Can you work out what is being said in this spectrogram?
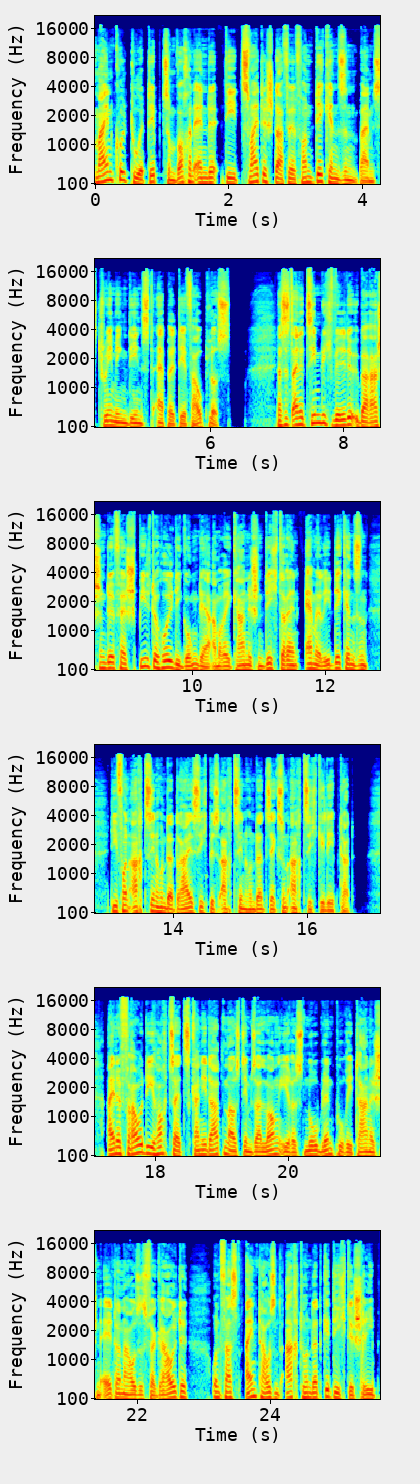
Mein Kulturtipp zum Wochenende die zweite Staffel von Dickinson beim Streamingdienst Apple TV Plus. Das ist eine ziemlich wilde, überraschende, verspielte Huldigung der amerikanischen Dichterin Emily Dickinson, die von 1830 bis 1886 gelebt hat. Eine Frau, die Hochzeitskandidaten aus dem Salon ihres noblen puritanischen Elternhauses vergraulte und fast 1800 Gedichte schrieb,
